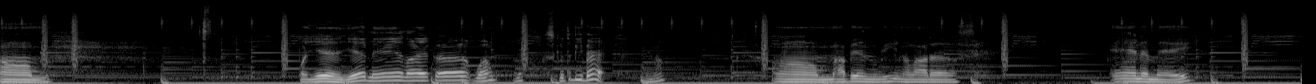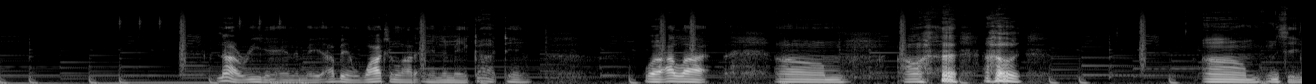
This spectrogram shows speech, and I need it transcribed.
Um. But yeah, yeah, man. Like, uh, well, it's good to be back. You know. Um, I've been reading a lot of anime. Not reading anime. I've been watching a lot of anime. God damn. Well, a lot. Um, I um, let me see.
